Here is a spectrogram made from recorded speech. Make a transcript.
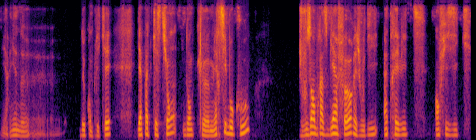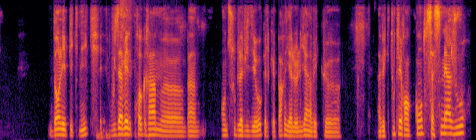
Il n'y a rien de, de compliqué. Il n'y a pas de questions. Donc, euh, merci beaucoup. Je vous embrasse bien fort et je vous dis à très vite en physique dans les pique-niques. Vous avez le programme euh, ben, en dessous de la vidéo, quelque part, il y a le lien avec, euh, avec toutes les rencontres. Ça se met à jour.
